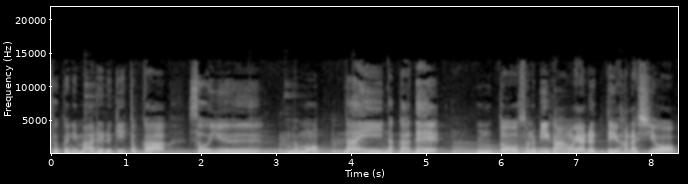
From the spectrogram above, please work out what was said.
特にまアレルギーとかそういうのもない中で、うんと、そのビーガンをやるっていう話を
